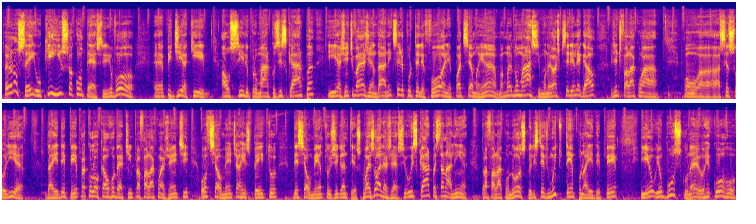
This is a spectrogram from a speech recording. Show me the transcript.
Então eu não sei o que isso acontece. Eu vou é, pedir aqui auxílio para o Marcos Scarpa e a gente vai agendar, nem que seja por telefone, pode ser amanhã, no máximo, né? Eu acho que seria legal a gente falar com a, com a assessoria da EDP para colocar o Robertinho para falar com a gente oficialmente a respeito desse aumento gigantesco. Mas olha, Jesse, o Scarpa está na linha para falar conosco. Ele esteve muito tempo na EDP e eu, eu busco, né? Eu recorro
